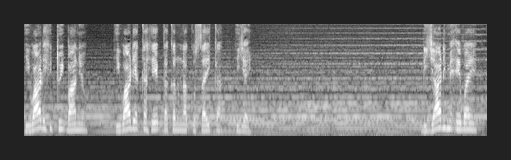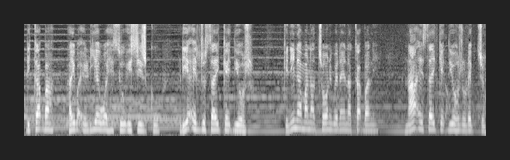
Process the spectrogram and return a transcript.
Hiwari hitui banyo. Hiwari akaheb da kanuna kusaika hiyai. Dijari me ewae dikaba haiwa elia wa Jesu isirku ria elju saika Dios. Kinina mana choni wena na kabani na esaike Dios rurekcho.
